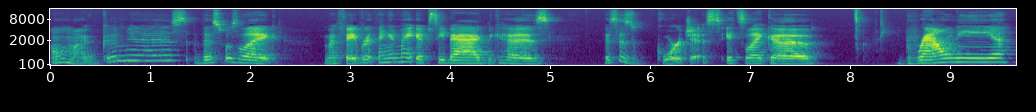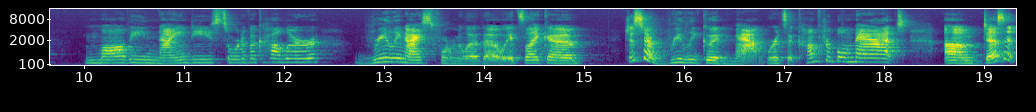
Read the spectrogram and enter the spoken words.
Oh my goodness. This was like my favorite thing in my Ipsy bag because this is gorgeous. It's like a brownie, mauvey 90s sort of a color. Really nice formula though. It's like a, just a really good matte where it's a comfortable matte. Um, doesn't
